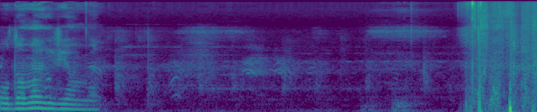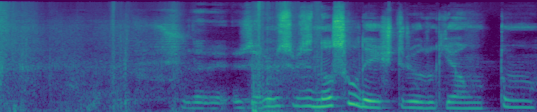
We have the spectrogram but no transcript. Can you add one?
Odama gidiyorum ben. Şurada bir üzerimizi biz nasıl değiştiriyorduk ya unuttum.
